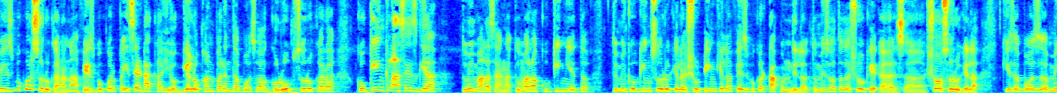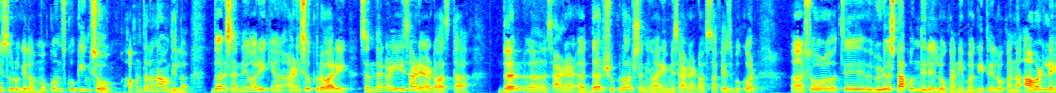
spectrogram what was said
फेसबुकवर सुरू करा ना. फेसबुकवर पैसे टाका योग्य लोकांपर्यंत पोहोचवा ग्रुप सुरू करा कुकिंग क्लासेस घ्या. तुम्ही मला सांगा तुम्हाला कुकिंग येतं तुम्ही कुकिंग सुरू केलं शूटिंग केलं फेसबुकवर टाकून दिलं. तुम्ही स्वतःचा शो के शो सुरू केला. की सपोज मी सुरू केला मुकुंज कुकिंग शो आपण त्याला नाव दिलं. दर शनिवारी आणि शुक्रवारी संध्याकाळी साडेआठ वाजता. दर साडे दर शुक्रवार शनिवारी मी साडेआठ वाजता फेसबुकवर शोचे व्हिडिओज टाकून दिले लोकांनी बघितले लोकांना आवडले.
